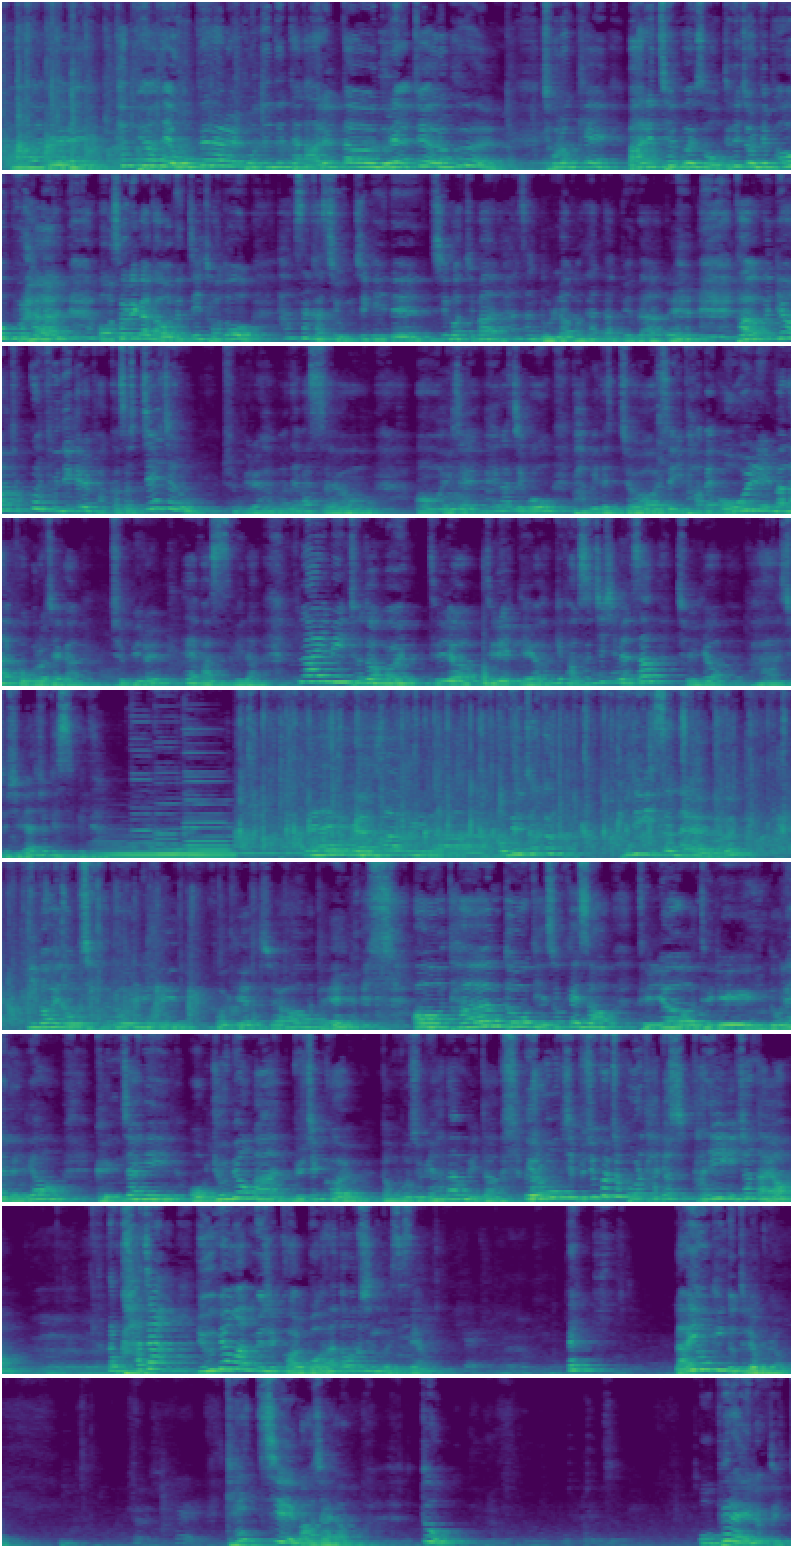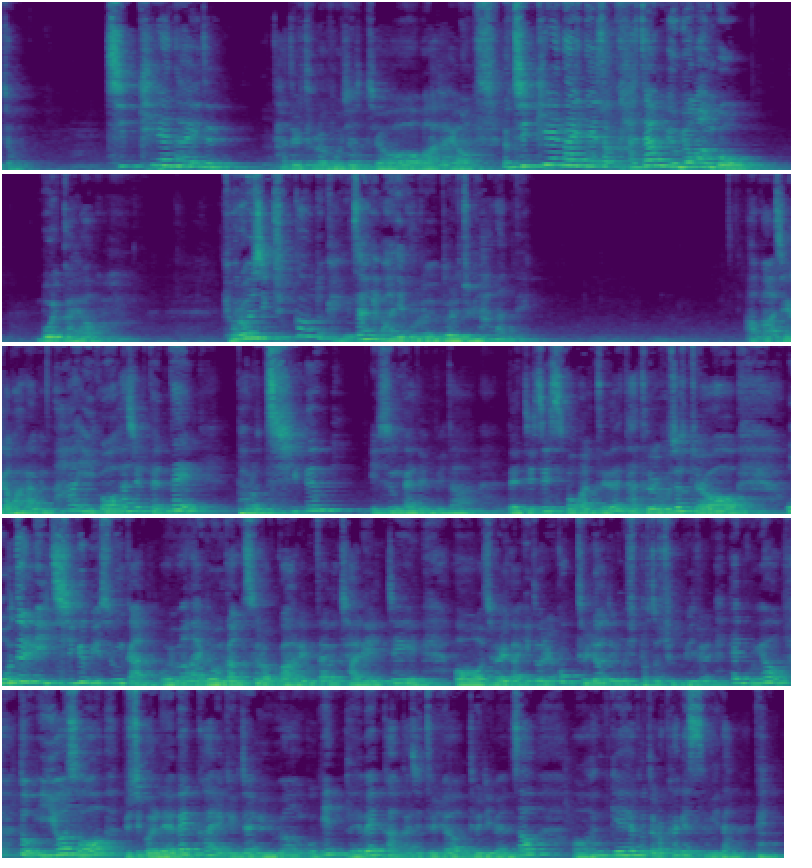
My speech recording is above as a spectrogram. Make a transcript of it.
아, 네. 한편의 오페라를 보는 듯한 아름다운 노래였죠, 여러분? 저렇게 말은 최고에서 어떻게 저렇게 파워풀한 어, 소리가 나오는지 저도 항상 같이 움직이는 시거지만 항상 놀라곤 한답니다. 네. 다음은요, 조금 분위기를 바꿔서 재즈로 준비를 한번 해봤어요. 어, 이제 해가 지고 밤이 됐죠. 그래서 이 밤에 어울릴 만한 곡으로 제가 준비를 해봤습니다. Fly Me to the Moon 들려드릴게요. 함께 박수 치시면서 즐겨봐 주시면 좋겠습니다. 네, 감사합니다. 어떻게 조금 분위기 있었나요, 여러분? 이 밤에 너무 잘 어울리는 곡이었죠. 네. 어, 다음도 계속해서 들려드릴 노래는요, 굉장히 어, 유명한 뮤지컬 넘버 중에 하나입니다. 여러분 혹시 뮤지컬 좀 보러 다녔, 다니셨나요? 그럼 가장 유명한 뮤지컬 뭐 하나 떠오르시는 거 있으세요? 네? 라이온 킹도 들려고요. 캐츠 맞아요. 또 오페라 유령도 있죠. 지킬앤 하이드 다들 들어보셨죠? 맞아요. 그럼 지킬앤 하이드에서 가장 유명한 곡 뭘까요? 결혼식 축가로도 굉장히 많이 부르는 노래 중에 하나인데 아마 제가 말하면 아 이거 하실 텐데 바로 지금 이 순간입니다. 네, 디지스 모먼트 다 들어보셨죠? 오늘 이 지금 이 순간 얼마나 영광스럽고 아름다운 자리인지 어, 저희가 이 노래를 꼭 들려드리고 싶어서 준비를 했고요. 또 이어서 뮤지컬 레베카의 굉장히 유명한 곡인 레베카까지 들려드리면서 어, 함께 해보도록 하겠습니다. 네. 네.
